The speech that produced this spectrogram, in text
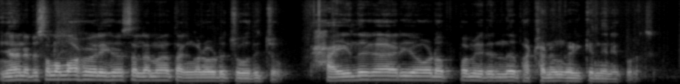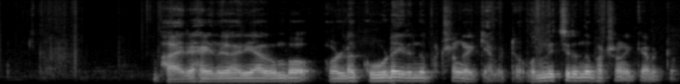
ഞാൻ നബി സല്ലല്ലാഹു അലഹി വസല്ലമ തങ്ങളോട് ചോദിച്ചു ഹൈലുകാരിയോടൊപ്പം ഇരുന്ന് ഭക്ഷണം കഴിക്കുന്നതിനെ കുറിച്ച് ഭാര്യ ഹൈതുകാരിയാകുമ്പോൾ അവളുടെ കൂടെ ഇരുന്ന് ഭക്ഷണം കഴിക്കാൻ പറ്റുമോ ഒന്നിച്ചിരുന്ന് ഭക്ഷണം കഴിക്കാൻ പറ്റുമോ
